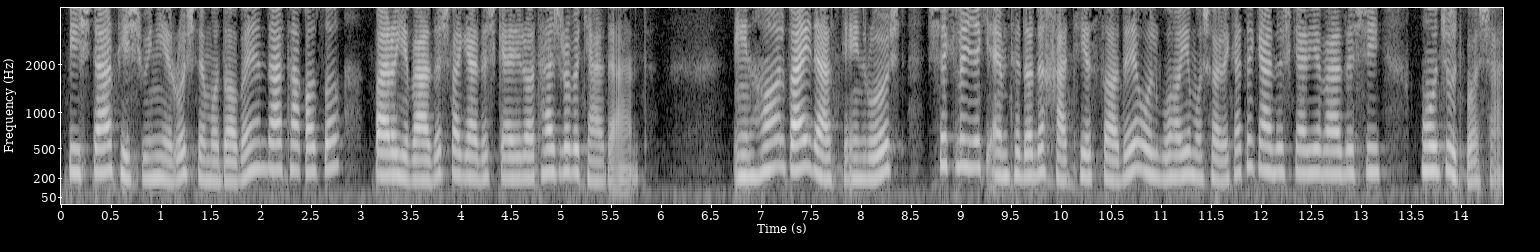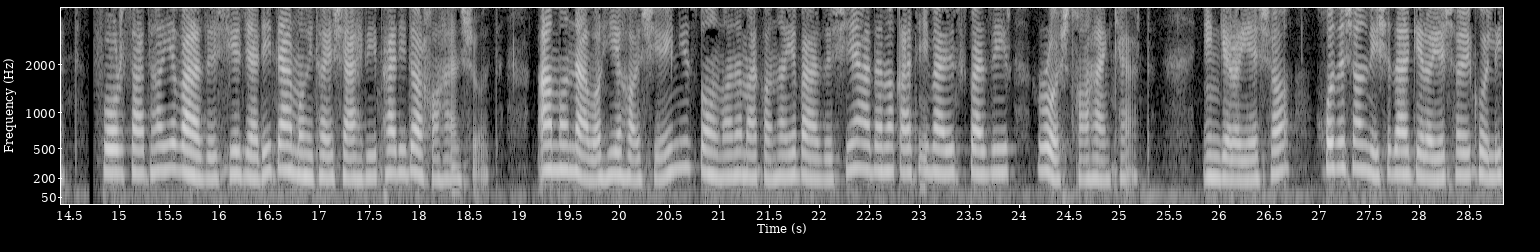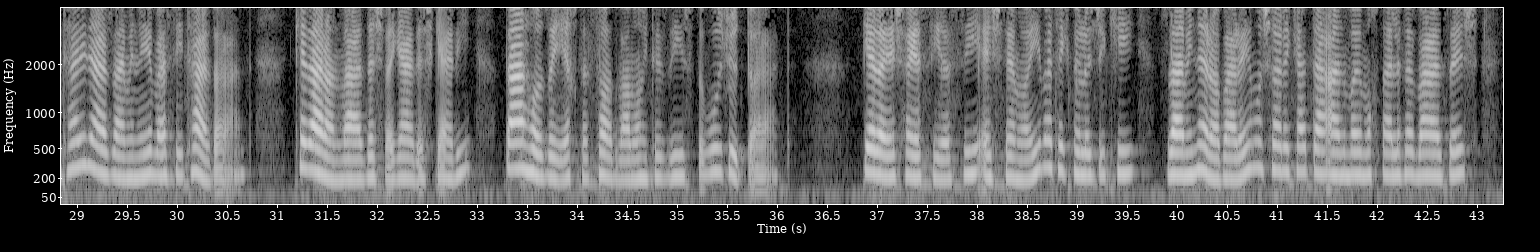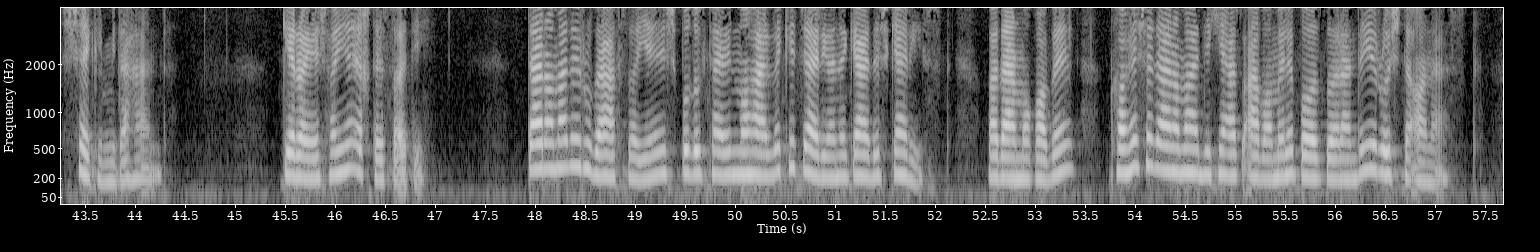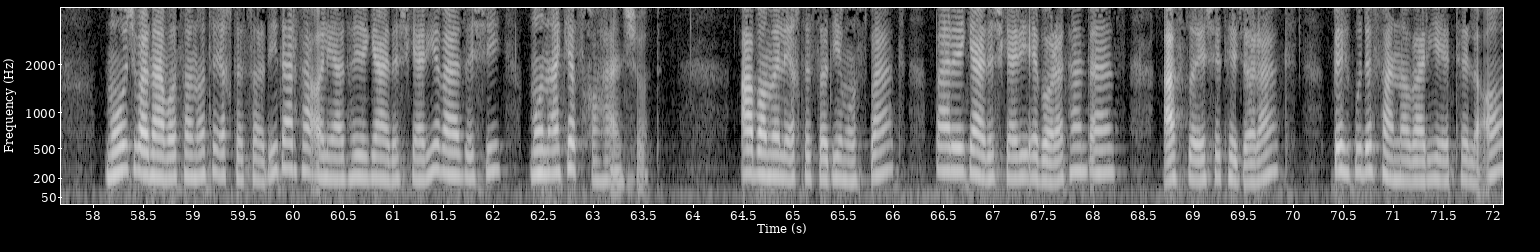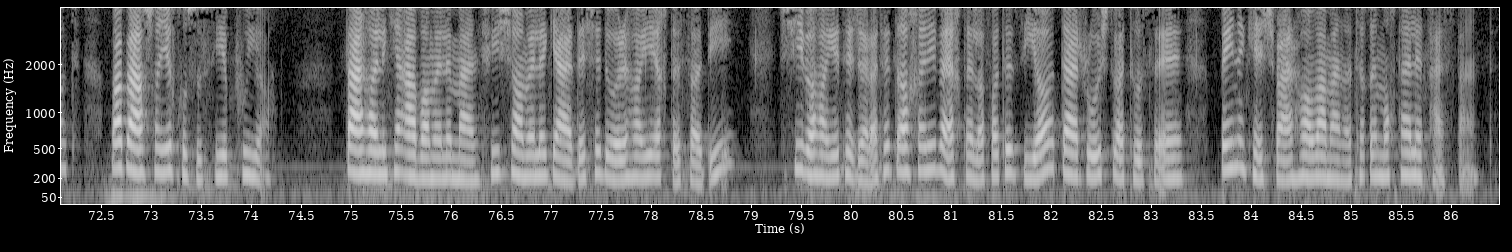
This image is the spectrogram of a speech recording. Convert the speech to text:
بیشتر پیشبینی رشد مداوم در تقاضا برای ورزش و گردشگری را تجربه کرده اند. این حال بعید است که این رشد شکل یک امتداد خطی ساده الگوهای مشارکت گردشگری ورزشی موجود باشد. فرصت های ورزشی جدید در محیط های شهری پدیدار خواهند شد. اما نواحی حاشیه‌ای نیز به عنوان مکانهای ورزشی عدم قطعی و ریسک پذیر رشد خواهند کرد. این گرایش ها خودشان ریشه در گرایش های کلی تری در زمینه وسیع تر دارند که در آن ورزش و گردشگری در حوزه اقتصاد و محیط زیست وجود دارد. گرایش های سیاسی، اجتماعی و تکنولوژیکی زمینه را برای مشارکت در انواع مختلف ورزش شکل می دهند. گرایش های اقتصادی درآمد رو به افزایش بزرگترین محرک جریان گردشگری است و در مقابل کاهش درآمد یکی از عوامل بازدارنده رشد آن است. موج و نوسانات اقتصادی در فعالیت‌های گردشگری ورزشی منعکس خواهند شد. عوامل اقتصادی مثبت برای گردشگری عبارتند از افزایش تجارت، بهبود فناوری اطلاعات و بخش‌های خصوصی پویا. در حالی که عوامل منفی شامل گردش دوره های اقتصادی، شیوه های تجارت داخلی و اختلافات زیاد در رشد و توسعه بین کشورها و مناطق مختلف هستند.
